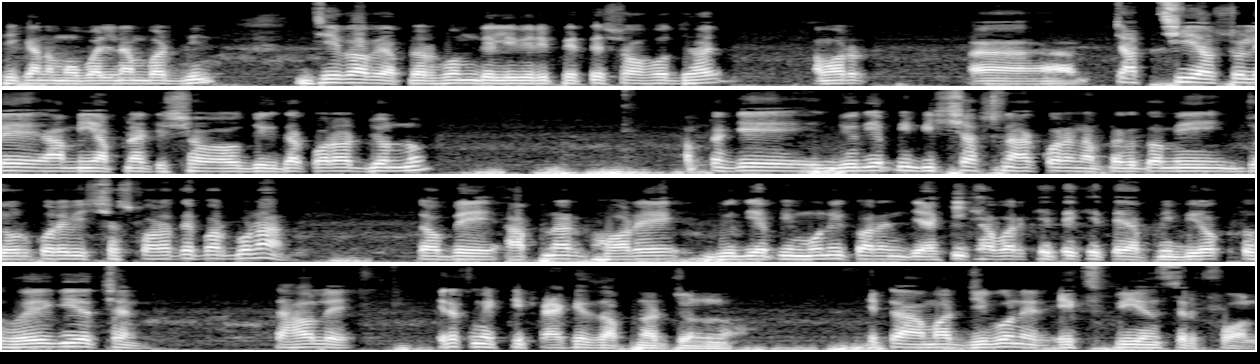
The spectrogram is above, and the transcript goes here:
ঠিকানা মোবাইল নাম্বার দিন। যেভাবে আপনার হোম ডেলিভারি পেতে সহজ হয়। আমার চাচ্ছি আসলে আমি আপনাকে সহযোগিতা করার জন্য। আপনাকে যদি আপনি বিশ্বাস না করেন, আপনাকে তো আমি জোর করে বিশ্বাস করাতে পারব না। তবে আপনার ঘরে যদি আপনি মনে করেন যে একই খাবার খেতে খেতে আপনি বিরক্ত হয়ে গিয়েছেন, তাহলে এরকম একটি প্যাকেজ আপনার জন্য। এটা আমার জীবনের এক্সপিরিয়েন্সের ফল।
